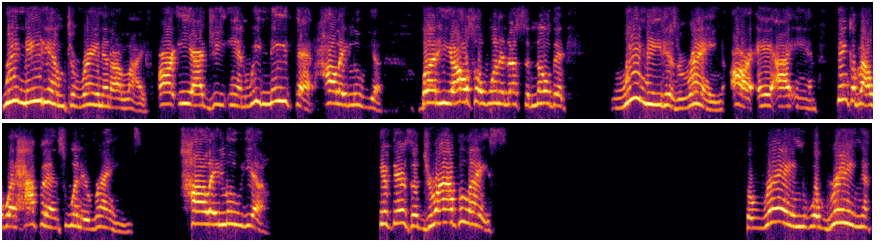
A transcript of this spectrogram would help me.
We need him to reign in our life. R E I G N. We need that. Hallelujah. But he also wanted us to know that we need his reign. R A I N. Think about what happens when it rains. Hallelujah if there's a dry place, the rain will bring a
